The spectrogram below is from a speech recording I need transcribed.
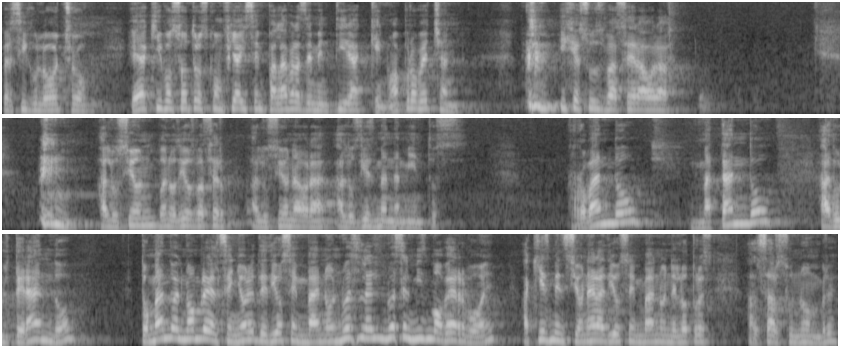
Versículo 8. He aquí vosotros confiáis en palabras de mentira que no aprovechan. y Jesús va a hacer ahora alusión, bueno, Dios va a hacer alusión ahora a los diez mandamientos robando, matando, adulterando, tomando el nombre del Señor de Dios en vano. No es, no es el mismo verbo, ¿eh? Aquí es mencionar a Dios en vano, en el otro es alzar su nombre,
